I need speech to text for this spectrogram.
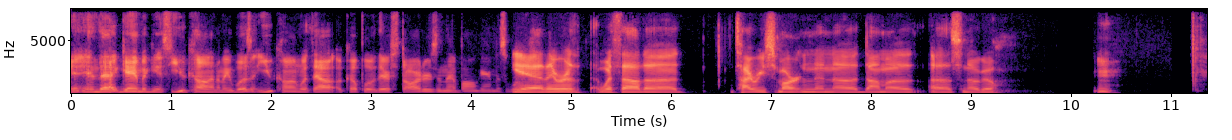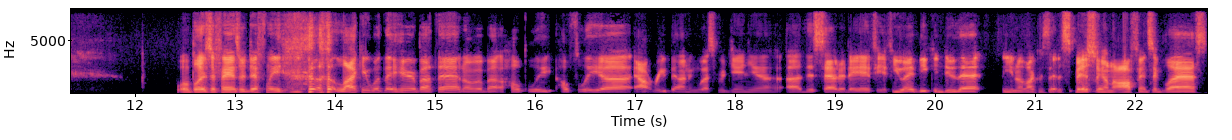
In that game against UConn, I mean, wasn't UConn without a couple of their starters in that ball game as well? Yeah, they were without uh Tyrese Martin and uh Dama uh Sanogo. Mm well, Blazer fans are definitely liking what they hear about that, or about hopefully, hopefully uh, out rebounding West Virginia uh, this Saturday. If, if UAB can do that, you know, like I said, especially on the offensive glass,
